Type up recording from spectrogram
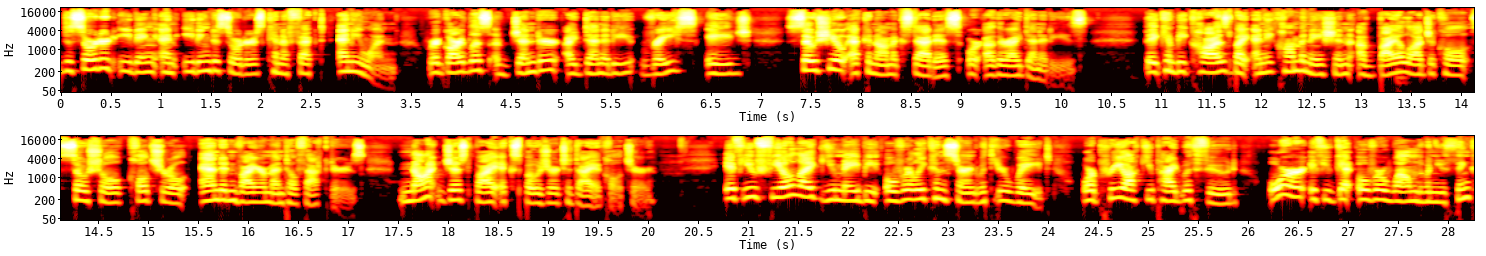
disordered eating and eating disorders can affect anyone, regardless of gender, identity, race, age, socioeconomic status, or other identities. They can be caused by any combination of biological, social, cultural, and environmental factors, not just by exposure to diet culture. If you feel like you may be overly concerned with your weight or preoccupied with food, or if you get overwhelmed when you think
